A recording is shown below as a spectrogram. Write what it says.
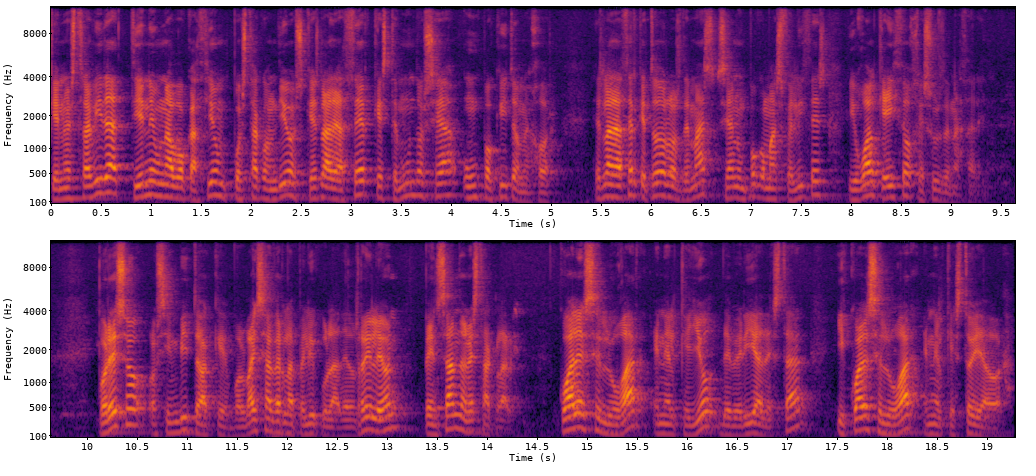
que nuestra vida tiene una vocación puesta con Dios, que es la de hacer que este mundo sea un poquito mejor es la de hacer que todos los demás sean un poco más felices, igual que hizo Jesús de Nazaret. Por eso os invito a que volváis a ver la película del Rey León pensando en esta clave. ¿Cuál es el lugar en el que yo debería de estar y cuál es el lugar en el que estoy ahora?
